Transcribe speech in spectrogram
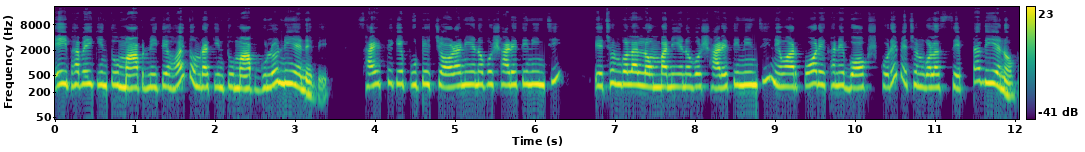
এইভাবেই কিন্তু মাপ নিতে হয়, তোমরা কিন্তু মাপগুলো নিয়ে নেবে। সাইড থেকে পুটে চড়া নিয়ে নেব সাড়ে তিন ইঞ্চি, পেছন গলার লম্বা নিয়ে নেব সাড়ে তিন ইঞ্চি, নেওয়ার পর এখানে বক্স করে পেছন গলার শেপটা দিয়ে নেব।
